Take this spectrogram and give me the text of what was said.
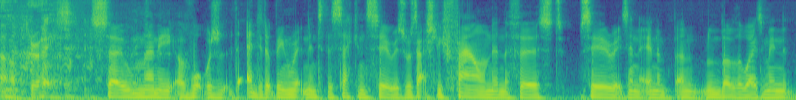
Oh, great. So many of what was ended up being written into the second series was actually found in the first series in, in, a, in a lot of the ways. I mean,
